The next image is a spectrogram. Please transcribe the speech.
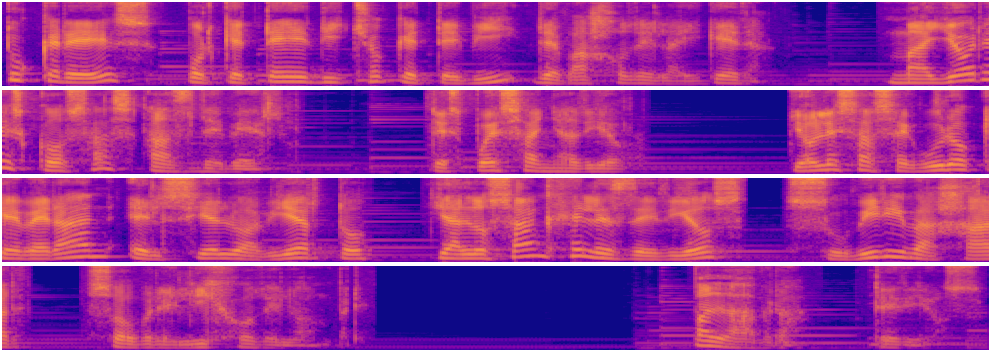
Tú crees porque te he dicho que te vi debajo de la higuera. Mayores cosas has de ver. Después añadió, Yo les aseguro que verán el cielo abierto y a los ángeles de Dios subir y bajar sobre el Hijo del Hombre. Palabra de Dios.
